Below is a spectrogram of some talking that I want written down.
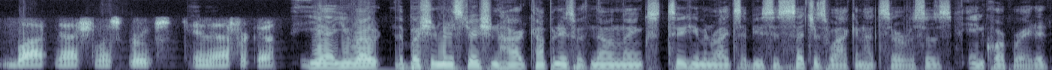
black nationalist groups in Africa. Yeah, you wrote the Bush administration hired companies with known links to human rights abuses, such as Wackenhut Services Incorporated.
